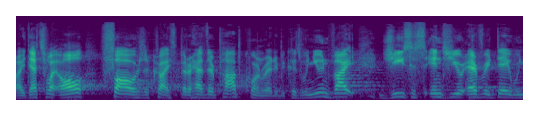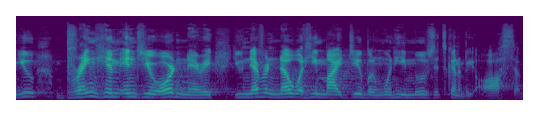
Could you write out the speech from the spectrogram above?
Right? That's why all followers of Christ better have their popcorn ready because when you invite Jesus into your everyday, when you bring him into your ordinary, you never know what he might do, but when he moves, it's going to be awesome.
